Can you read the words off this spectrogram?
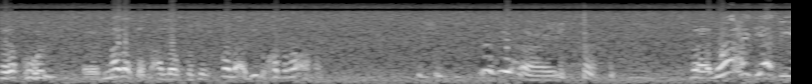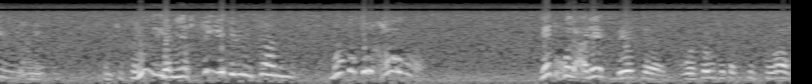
فيقول ماذا تفعل لو قتلت؟ قال أجد خضراءها. فواحد يأتي يعني أنت فهمني يعني نفسية الإنسان. ما تطيق هذا يدخل عليك بيتك وزوجتك في الفراش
